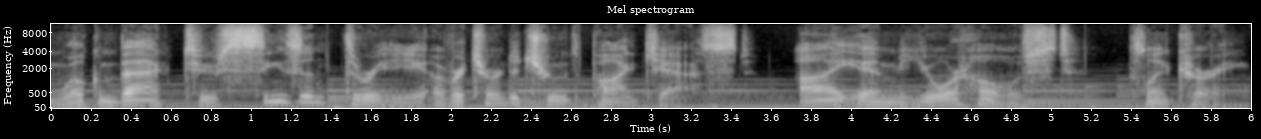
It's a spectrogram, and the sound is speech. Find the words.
Welcome back to Season 3 of Return to Truth podcast. I am your host, Clint Curry.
